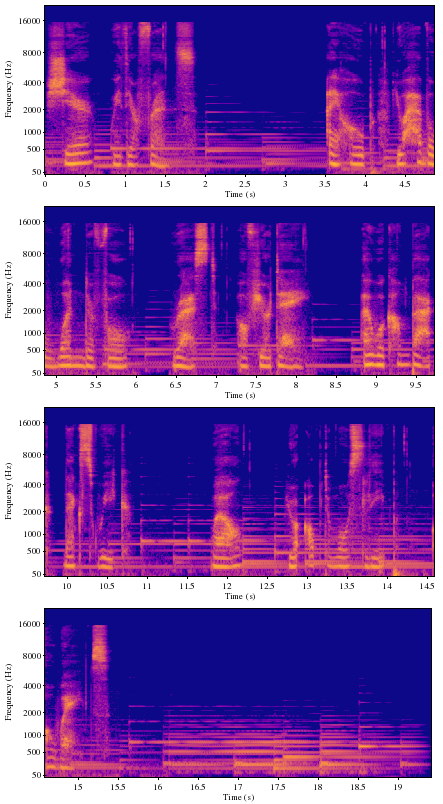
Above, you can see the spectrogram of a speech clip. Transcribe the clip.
Share with your friends. I hope you have a wonderful rest of your day. I will come back next week. Well, your optimal sleep awaits.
